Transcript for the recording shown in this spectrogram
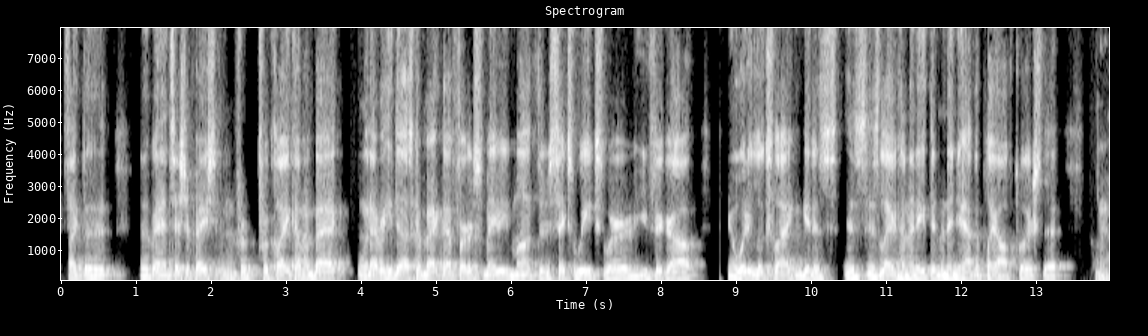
it's like the the anticipation for, for Clay coming back, whenever he does come back that first maybe month or six weeks where you figure out you know what he looks like and get his his his legs underneath him, and then you have the playoff push that. Yeah.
